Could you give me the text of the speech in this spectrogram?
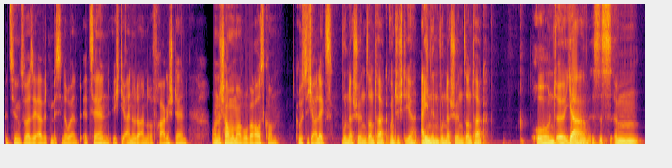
beziehungsweise er wird ein bisschen darüber erzählen, ich die eine oder andere Frage stellen und dann schauen wir mal, wo wir rauskommen. Grüß dich, Alex. Wunderschönen Sonntag wünsche ich dir. Einen wunderschönen Sonntag. Und äh, ja, es ist ähm,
